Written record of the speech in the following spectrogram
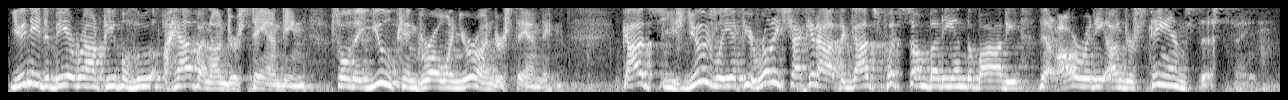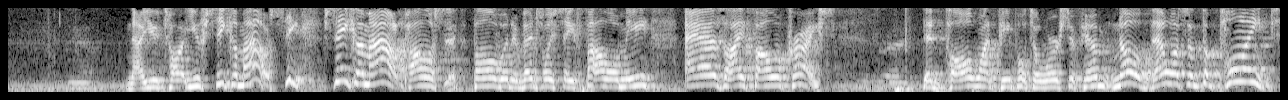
You need to be around people who have an understanding so that you can grow in your understanding. God's usually, if you really check it out, that God's put somebody in the body that already understands this thing. Now you talk, you seek them out. Seek, seek them out. Paul, Paul would eventually say, "Follow me as I follow Christ." Did Paul want people to worship him? No, that wasn't the point.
